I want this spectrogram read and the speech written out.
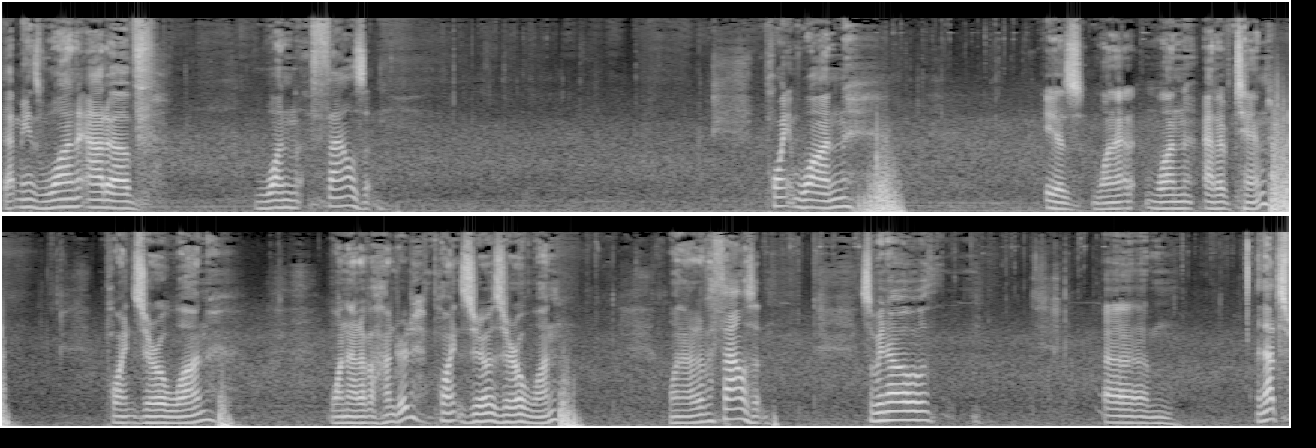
That means one out of 1,000. Point one is one out, one out of 10. 0.01, 1 out of a hundred. Point zero zero one, one out of a thousand. So we know, um, and that's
